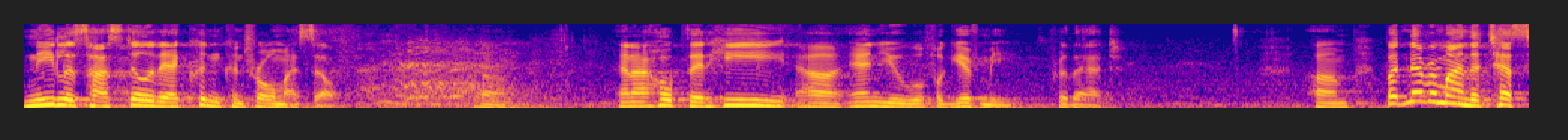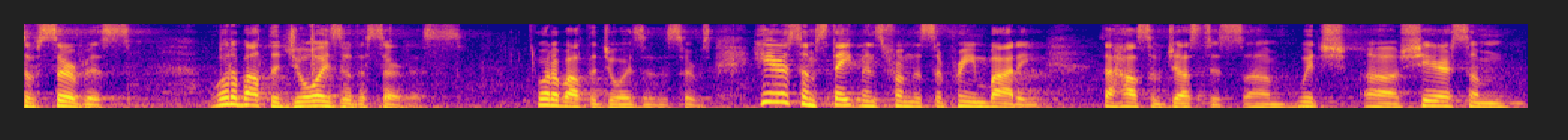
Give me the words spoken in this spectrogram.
needless hostility, I couldn't control myself. Uh, and I hope that he uh, and you will forgive me for that. Um, but never mind the tests of service. What about the joys of the service? What about the joys of the service? Here are some statements from the Supreme Body, the House of Justice, um, which uh, share some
